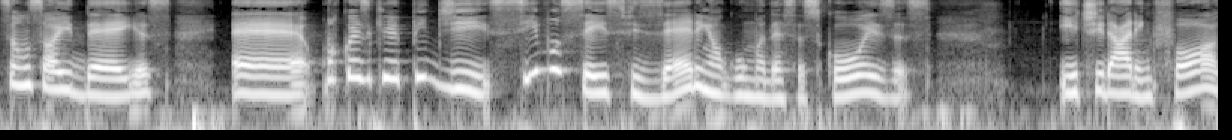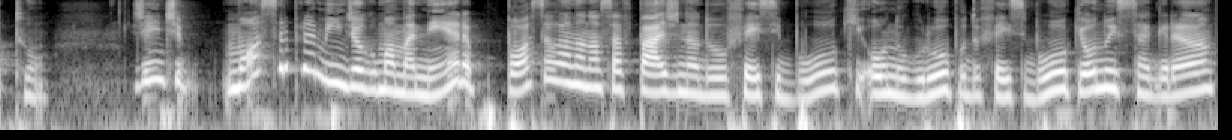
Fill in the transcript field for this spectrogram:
são só ideias. É, uma coisa que eu ia pedir, se vocês fizerem alguma dessas coisas e tirarem foto, Gente, mostra para mim de alguma maneira, posta lá na nossa página do Facebook, ou no grupo do Facebook, ou no Instagram.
